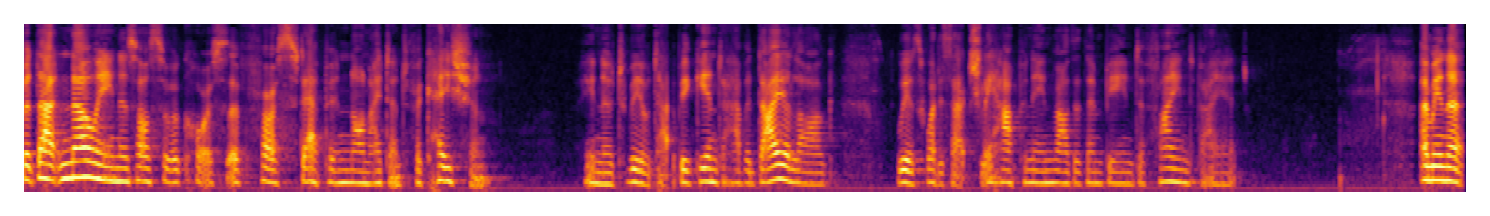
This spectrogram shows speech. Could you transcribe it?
But that knowing is also, of course, a first step in non identification. You know, to be able to begin to have a dialogue with what is actually happening rather than being defined by it. I mean, a,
